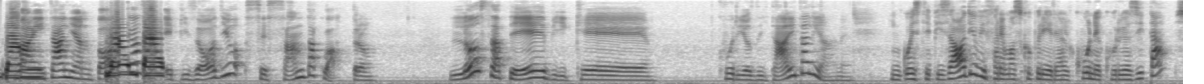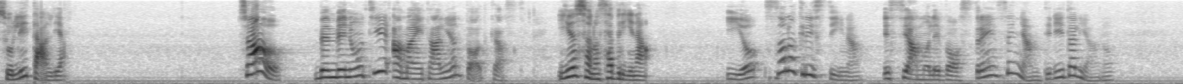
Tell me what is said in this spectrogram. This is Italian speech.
My Italian Podcast, episodio 64. Lo sapevi che... Curiosità italiane. In questo episodio vi faremo scoprire alcune curiosità sull'Italia. Ciao, benvenuti a My Italian Podcast. Io sono Sabrina. Io sono Cristina e siamo le vostre insegnanti di italiano.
